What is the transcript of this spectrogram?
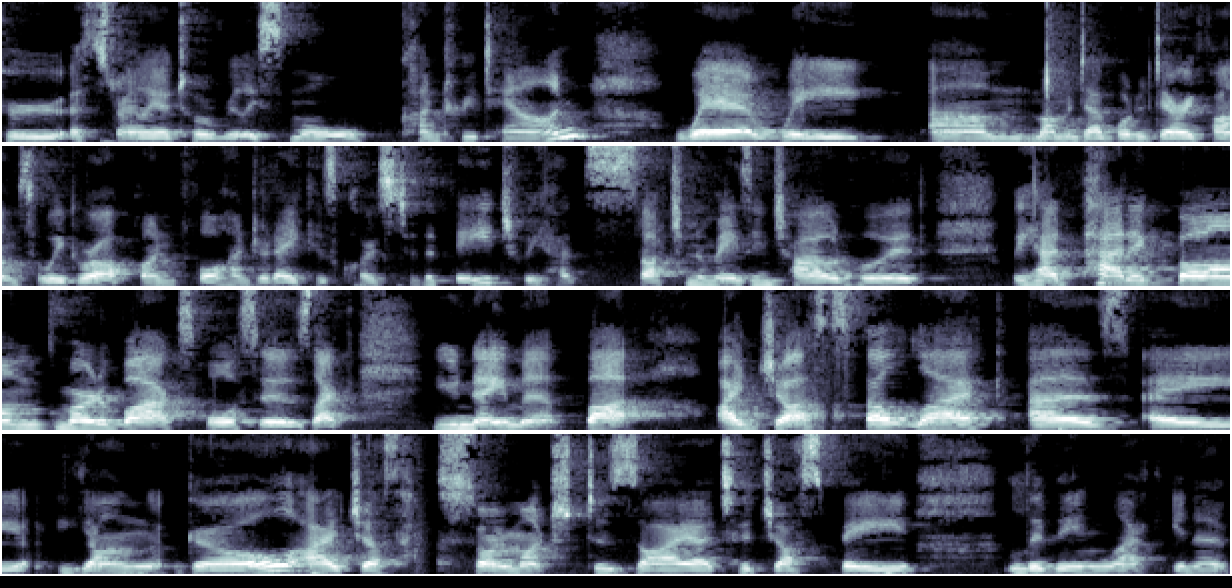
to Australia to a really small country town where we um, mum and dad bought a dairy farm, so we grew up on 400 acres close to the beach. We had such an amazing childhood. We had paddock bombs, motorbikes, horses, like you name it. But I just felt like as a young girl, I just had so much desire to just be living like in a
